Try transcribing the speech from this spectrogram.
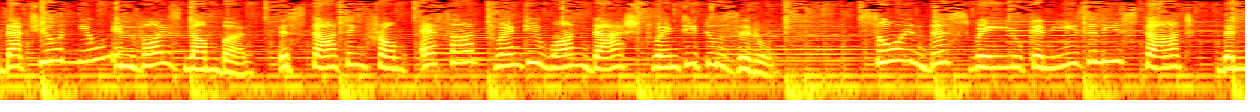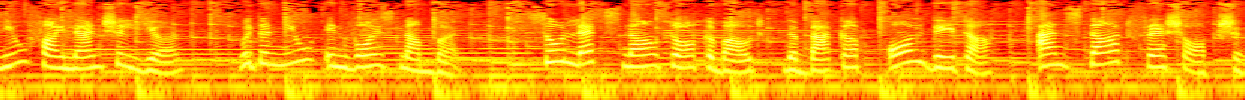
that your new invoice number is starting from SR21-220. So in this way you can easily start the new financial year with a new invoice number. So let's now talk about the backup all data and start fresh option.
